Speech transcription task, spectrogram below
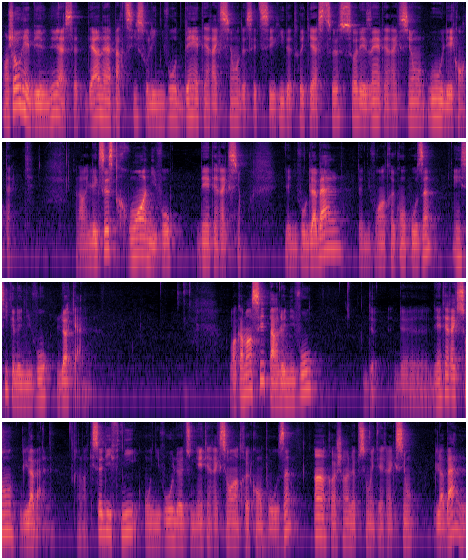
Bonjour et bienvenue à cette dernière partie sur les niveaux d'interaction de cette série de trucs et astuces sur les interactions ou les contacts. Alors, il existe trois niveaux d'interaction. Le niveau global, le niveau entre composants, ainsi que le niveau local. On va commencer par le niveau d'interaction globale, qui se définit au niveau d'une interaction entre composants en cochant l'option interaction globale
